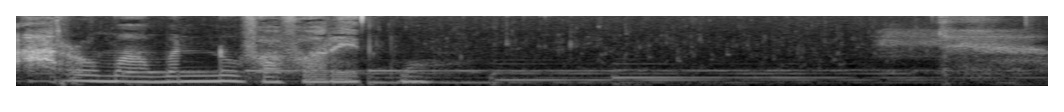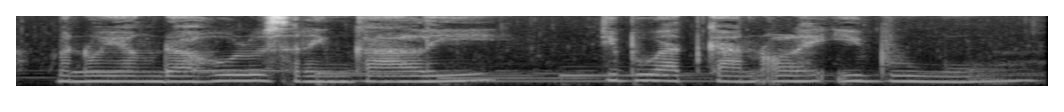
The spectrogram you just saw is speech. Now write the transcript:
aroma menu favoritmu. Menu yang dahulu sering kali dibuatkan oleh ibumu.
